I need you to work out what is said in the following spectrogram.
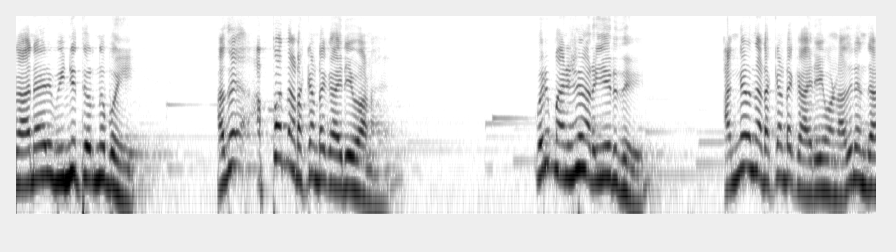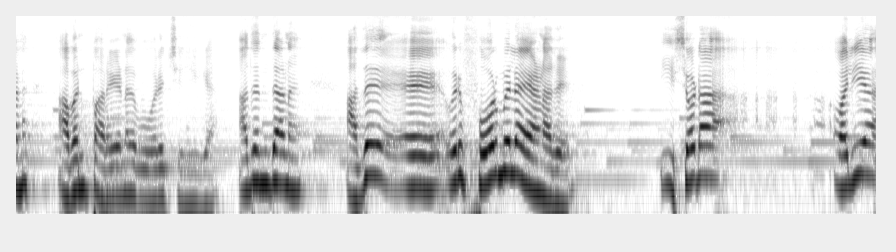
കാനായ വിഞ്ഞു തീർന്നു പോയി അത് അപ്പം നടക്കേണ്ട കാര്യമാണ്. ഒരു മനുഷ്യൻ അറിയരുത്. അങ്ങനെ നടക്കേണ്ട കാര്യമാണ്. അതിനെന്താണ്? അവൻ പറയണത് പോലെ ചെയ്യുക. അതെന്താണ്? അത് ഒരു ഫോർമുലയാണത്. ഈശോയുടെ വലിയ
